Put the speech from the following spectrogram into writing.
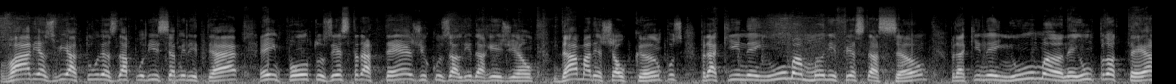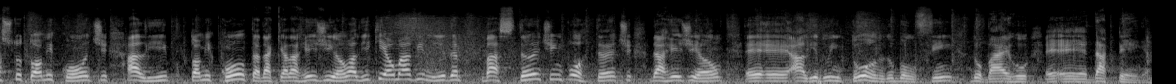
várias viaturas da Polícia Militar em pontos estratégicos ali da região da Marechal Campos, para que nenhuma manifestação, para que nenhuma, nenhum protesto tome conte ali, tome conta daquela região ali, que é uma avenida bastante importante da região é, é, ali do entorno do Bonfim, do bairro é, é da Penha.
